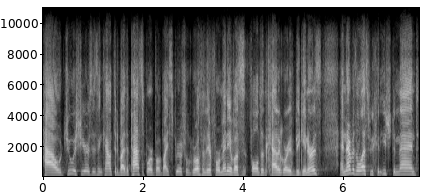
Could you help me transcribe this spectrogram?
how Jewish years is encountered by the passport, but by spiritual growth, and therefore many of us fall into the category of beginners. And nevertheless, we could each demand,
